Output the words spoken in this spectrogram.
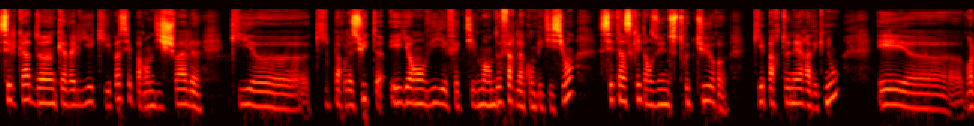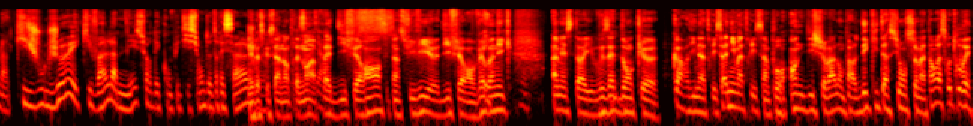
C'est le cas d'un cavalier qui est passé par Andy Cheval, qui, euh, qui par la suite, ayant envie effectivement de faire de la compétition, s'est inscrit dans une structure qui est partenaire avec nous et euh, voilà, qui joue le jeu et qui va l'amener sur des compétitions de dressage. Mais parce que c'est un entraînement etc. après différent, c'est un suivi euh, différent. Véronique Vous êtes donc euh, coordinatrice, animatrice hein, pour Andy Cheval. On parle d'équitation ce matin. On va se retrouver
